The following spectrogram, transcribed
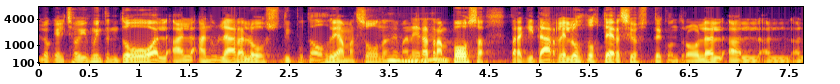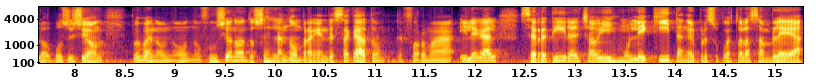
lo que el chavismo intentó al, al anular a los diputados de Amazonas de manera tramposa para quitarle los dos tercios de control al- a la oposición, pues bueno, no, no funcionó, entonces la nombran en desacato de forma ilegal, se retira el chavismo, le quitan el presupuesto a la Asamblea,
